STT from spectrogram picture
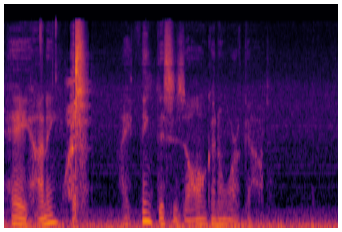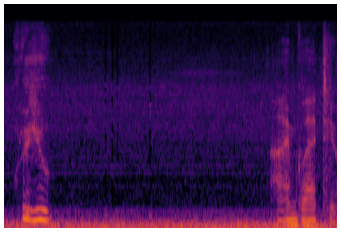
Hey, honey. What? I think this is all gonna work out. What are you... I'm glad too.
